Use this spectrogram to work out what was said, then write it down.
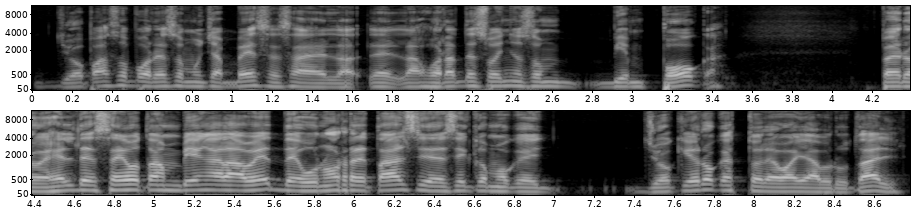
yo paso por eso muchas veces, las horas de sueño son bien pocas. Pero es el deseo también a la vez de uno retarse y decir como que yo quiero que esto le vaya brutal.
